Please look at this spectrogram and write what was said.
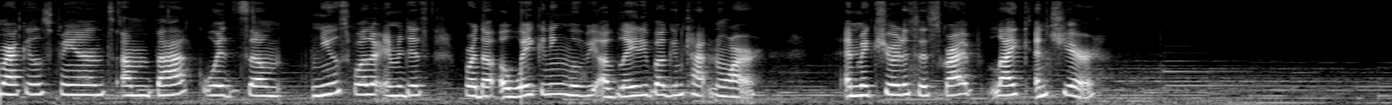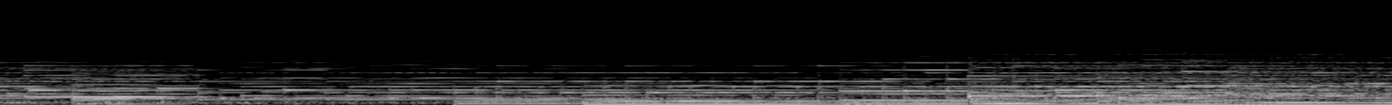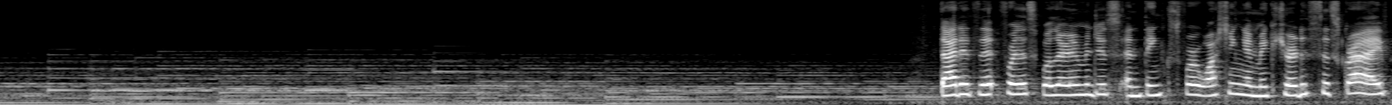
Miraculous fans, I'm back with some new spoiler images for the Awakening movie of Ladybug and Cat Noir. And make sure to subscribe, like, and share. That is it for the spoiler images and thanks for watching and make sure to subscribe.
